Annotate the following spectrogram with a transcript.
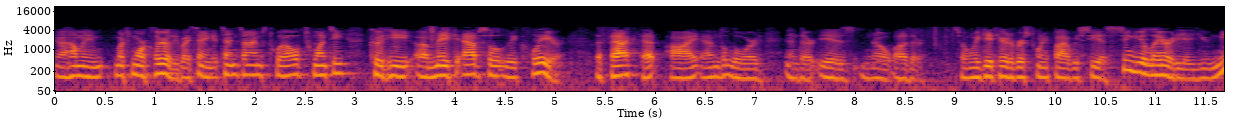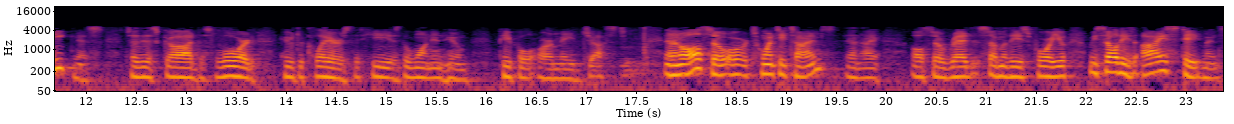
you know, how many, much more clearly, by saying it 10 times, 12, 20, could he uh, make absolutely clear the fact that I am the Lord and there is no other? So when we get here to verse 25, we see a singularity, a uniqueness to this God, this Lord, who declares that he is the one in whom people are made just. And then also, over 20 times, and I also read some of these for you, we saw these I statements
